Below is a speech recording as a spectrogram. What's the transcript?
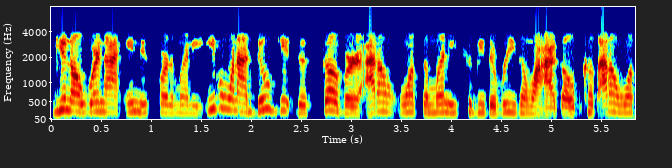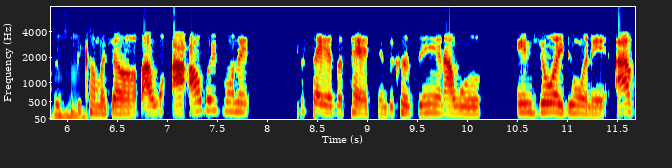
you know, we're not in this for the money. Even when I do get discovered, I don't want the money to be the reason why I go because I don't want this to Mhm. become a job. I, I always want it to stay as a passion because then I will enjoy doing it. I've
